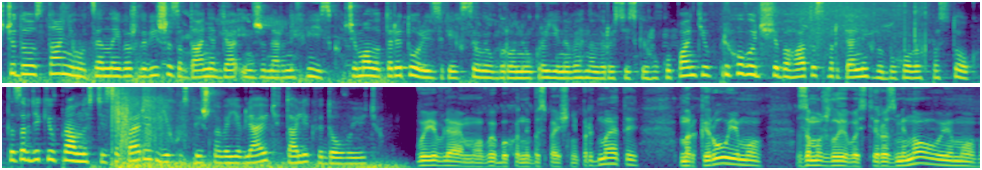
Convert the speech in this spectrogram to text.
Щодо останнього, це найважливіше завдання для інженерних військ. Чимало територій, з яких сили оборони України вигнали російських окупантів, приховують ще багато смертельних вибухових пасток. Та завдяки вправності саперів їх успішно виявляють та ліквідовують. Виявляємо вибухонебезпечні предмети, маркируємо, за можливості розміновуємо.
